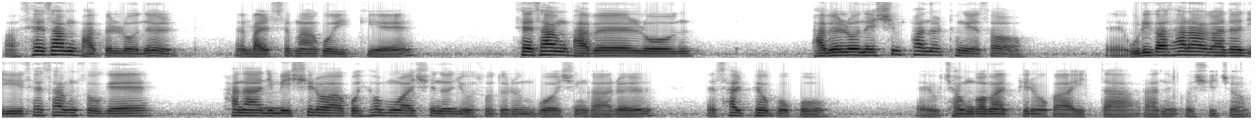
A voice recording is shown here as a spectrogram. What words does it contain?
어, 세상 바벨론을 말씀하고 있기에 세상 바벨론 바벨론의 심판을 통해서 예, 우리가 살아가는 이 세상 속에 하나님이 싫어하고 혐오하시는 요소들은 무엇인가를 살펴보고 예, 점검할 필요가 있다라는 것이죠.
